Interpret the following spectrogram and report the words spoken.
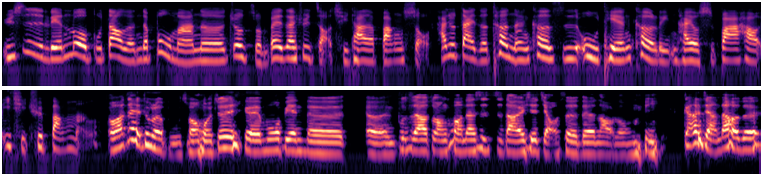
于是联络不到人的布玛呢，就准备再去找。其他的帮手，他就带着特南克斯、雾天、克林还有十八号一起去帮忙。我要再度的补充，我就是一个摸边的，呃，不知道状况，但是知道一些角色的老农民。刚刚讲到的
